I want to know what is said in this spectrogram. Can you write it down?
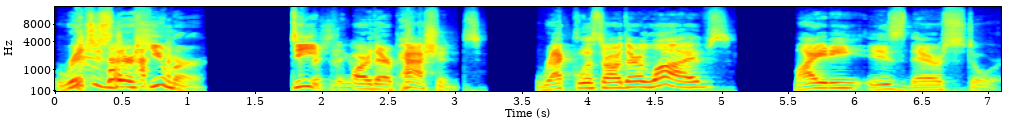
rich is their humor, deep their humor, are their passions, reckless are their lives, mighty is their story.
